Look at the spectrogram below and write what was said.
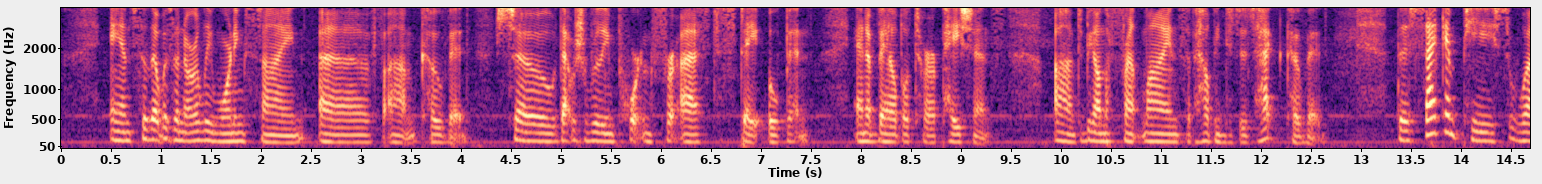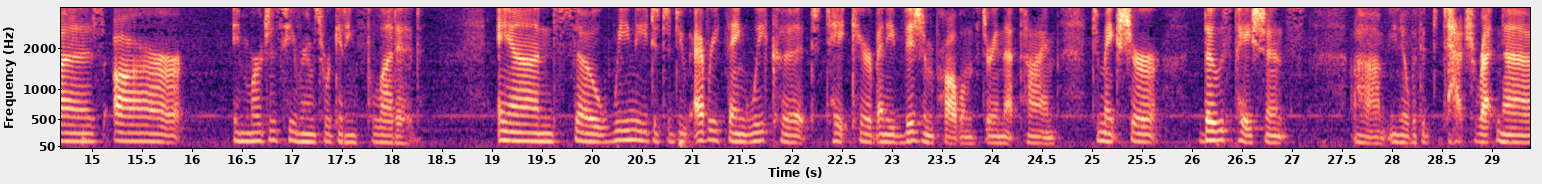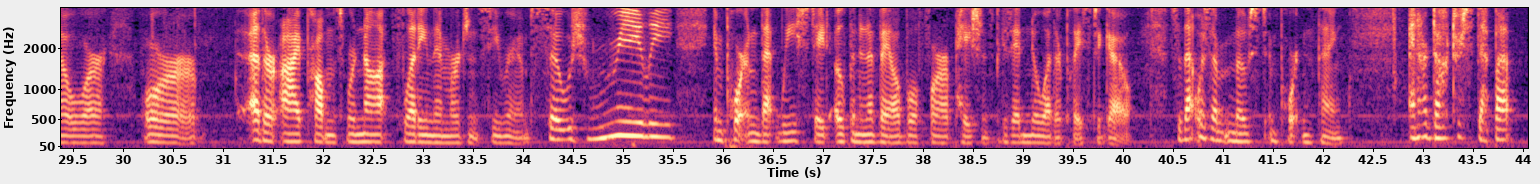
And so that was an early warning sign of um, COVID. So that was really important for us to stay open and available to our patients, uh, to be on the front lines of helping to detect COVID. The second piece was our emergency rooms were getting flooded. And so we needed to do everything we could to take care of any vision problems during that time to make sure those patients, um, you know, with a detached retina or or other eye problems were not flooding the emergency rooms. So it was really important that we stayed open and available for our patients because they had no other place to go. So that was our most important thing. And our doctors step up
